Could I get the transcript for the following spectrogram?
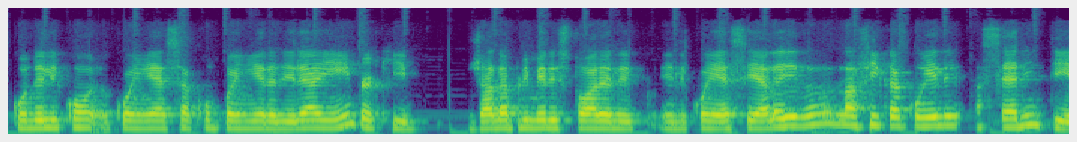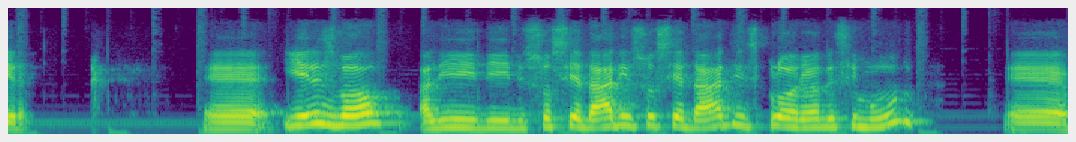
quando ele conhece a companheira dele, a Ember, que já na primeira história ele, ele conhece ela, e ela fica com ele a série inteira. É, e eles vão ali de, de, sociedade em sociedade explorando esse mundo. É,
